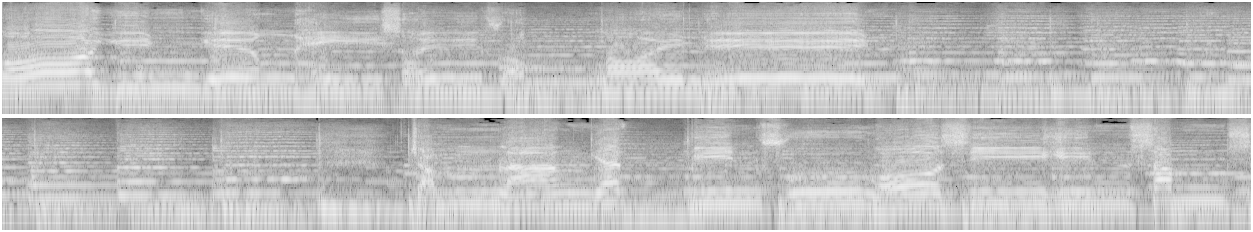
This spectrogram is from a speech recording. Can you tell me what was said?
我鸳鸯戏水复爱恋。怎冷一 邊苦我思牽，心伤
